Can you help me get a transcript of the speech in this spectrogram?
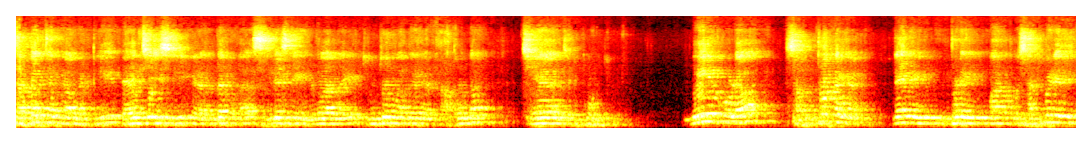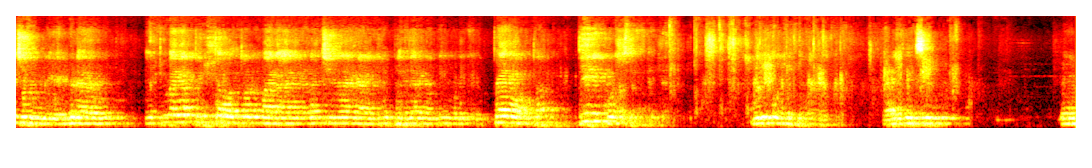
సభ్యత్వం కాబట్టి దయచేసి మీరందరూ కూడా సీరియస్గా ఇన్వాల్వ్ అయ్యి తూతూ మందిరంగా కాకుండా చేయాలని చెప్పుకుంటుంది మీరు కూడా సంపూర్ణంగా నేను ఇప్పుడు మాకు సర్టిఫికేట్ ఇచ్చి ఎప్పుడు ఎప్పుడైనా పిక్త అవుతాడు మా నాయన చిన్న కానీ పెద్ద కానీ మనకి పేరు అవుతా దీనికి వస్తుంది certificate. కూడా certificate. దయచేసి మీరు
